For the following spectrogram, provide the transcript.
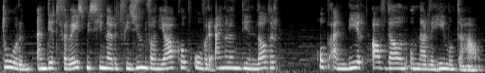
toren en dit verwijst misschien naar het visioen van Jacob over engelen die een ladder op en neer afdalen om naar de hemel te gaan.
